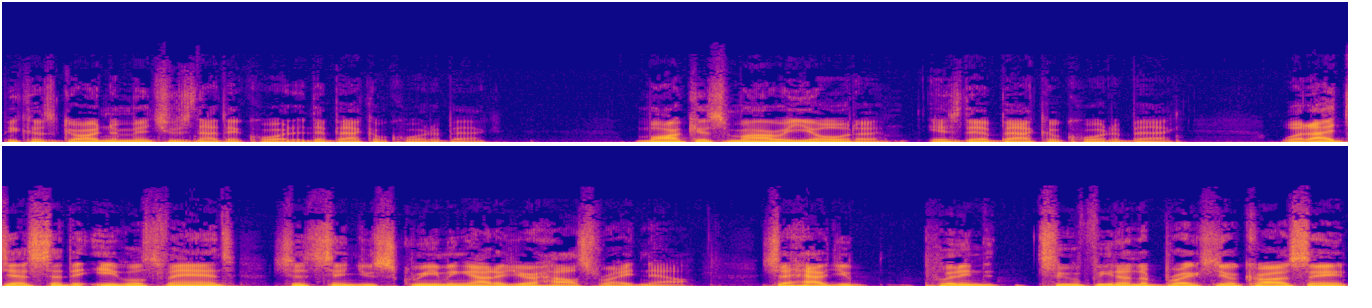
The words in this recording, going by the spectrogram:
because Gardner Minshew's not their, quarter, their backup quarterback. Marcus Mariota is their backup quarterback. What I just said, the Eagles fans should send you screaming out of your house right now. Should have you putting two feet on the brakes in your car saying,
